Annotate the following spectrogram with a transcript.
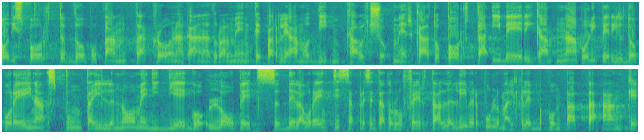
po' di sport, dopo tanta cronaca naturalmente parliamo di calcio mercato. Porta Iberica, Napoli per il dopo Reina, spunta il nome di Diego Lopez. De Laurentiis ha presentato l'offerta al Liverpool ma il club contatta anche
